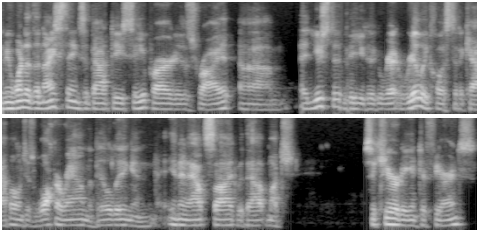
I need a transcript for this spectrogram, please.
I mean, one of the nice things about DC prior to this riot, um, it used to be you could get really close to the Capitol and just walk around the building and in and outside without much security interference.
